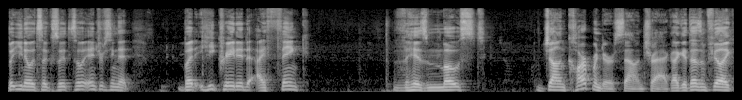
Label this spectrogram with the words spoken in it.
but you know, it's like, so it's so interesting that, but he created, I think, the, his most John Carpenter soundtrack. Like it doesn't feel like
